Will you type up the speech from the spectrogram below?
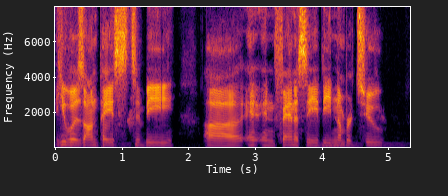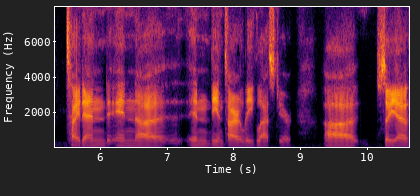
he was on pace to be uh, in, in, fantasy the number two tight end in uh, in the entire league last year. so yeah,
